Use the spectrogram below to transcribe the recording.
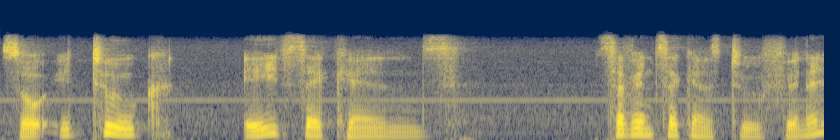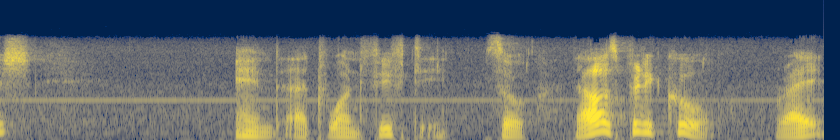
So it took 8 seconds 7 seconds to finish and at 150 so that was pretty cool right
